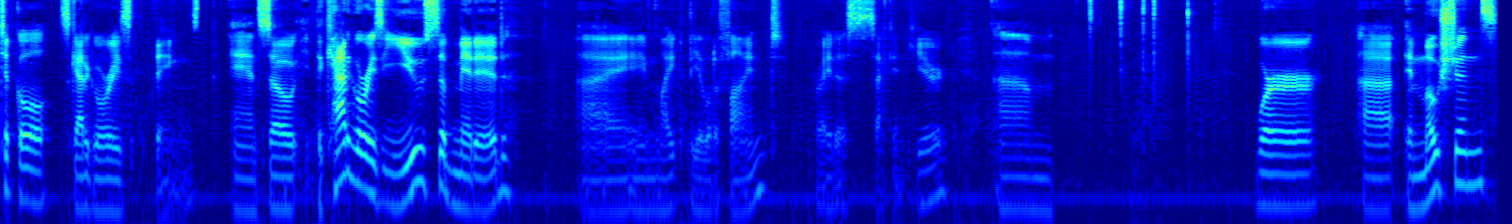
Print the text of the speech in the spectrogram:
Typical categories things. And so the categories you submitted, I might be able to find right a second here, um, were uh, emotions,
